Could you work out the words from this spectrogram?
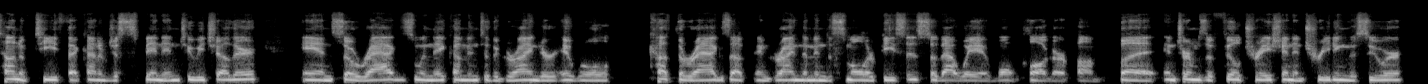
ton of teeth that kind of just spin into each other. And so, rags, when they come into the grinder, it will cut the rags up and grind them into smaller pieces so that way it won't clog our pump. But in terms of filtration and treating the sewer,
